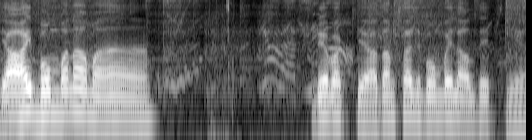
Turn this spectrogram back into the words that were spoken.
Ya hay bombana ama ha. Şuraya bak ya. Adam sadece bombayla aldı hepsini ya.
